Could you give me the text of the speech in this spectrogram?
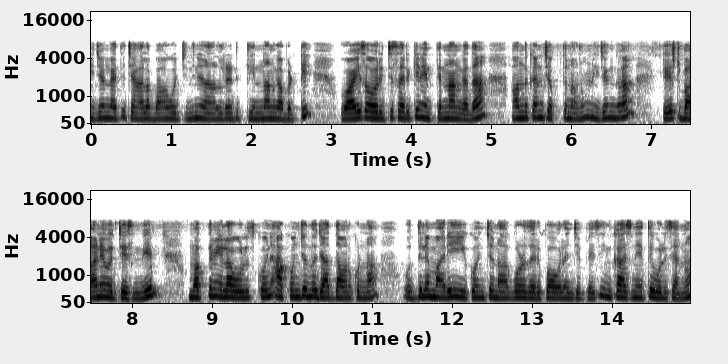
నిజంగా అయితే చాలా బాగా వచ్చింది నేను ఆల్రెడీ తిన్నాను కాబట్టి వాయిస్ ఓవర్ ఇచ్చేసరికి నేను తిన్నాను కదా అందుకని చెప్తున్నాను. నిజంగా టేస్ట్ బాగానే వచ్చేసింది. మొత్తం ఇలా ఒలుసుకొని ఆ కొంచెంతో చేద్దాం అనుకున్నా వద్దులే మరి ఈ కొంచెం నాకు కూడా సరిపోవాలని చెప్పేసి ఇంకాసినైతే ఒలిసాను.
